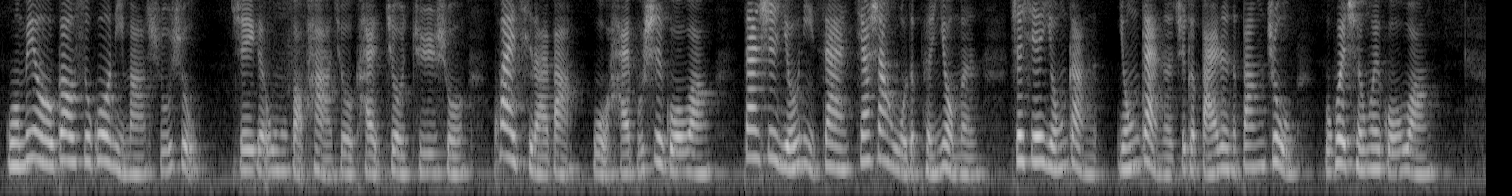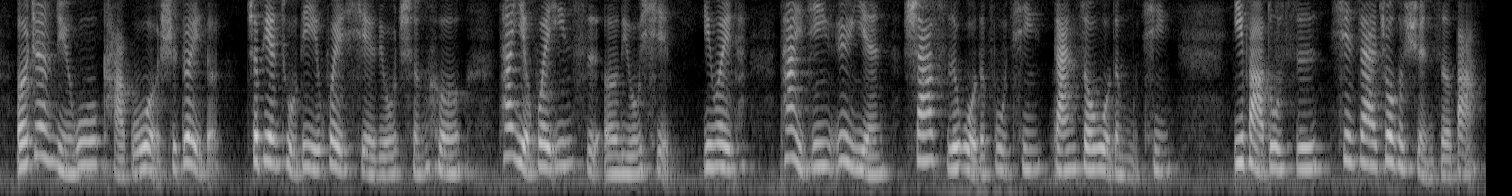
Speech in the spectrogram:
我没有告诉过你吗，叔叔？”这个乌姆宝帕就开就继续说：“快起来吧，我还不是国王，但是有你在，加上我的朋友们这些勇敢的勇敢的这个白人的帮助，我会成为国王。”而这女巫卡古尔是对的，这片土地会血流成河，她也会因此而流血，因为她她已经预言杀死我的父亲，赶走我的母亲。伊法杜斯，现在做个选择吧，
